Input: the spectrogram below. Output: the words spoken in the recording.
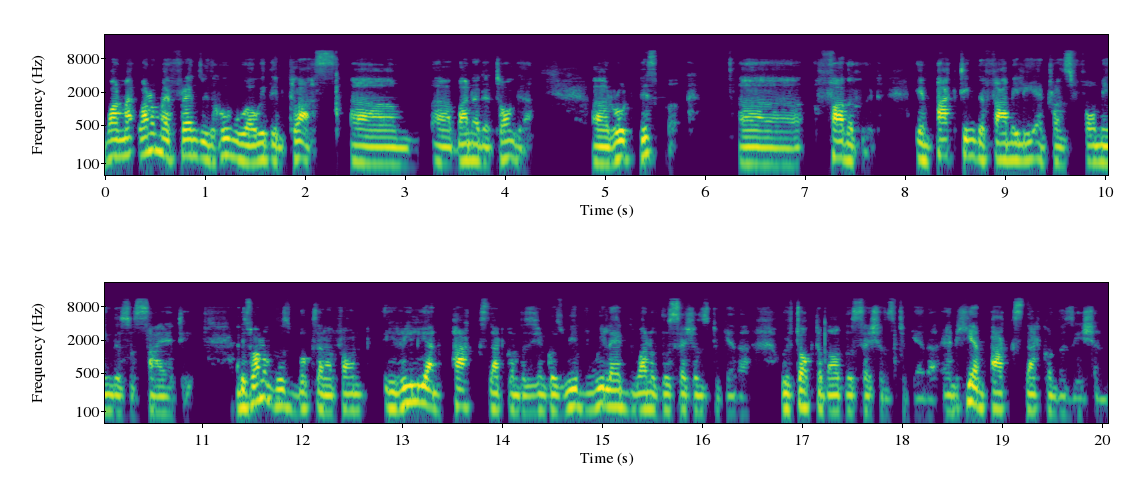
one, my, one of my friends with whom we were with in class, um, uh, Bernard Tonga, uh, wrote this book, uh, Fatherhood, impacting the family and transforming the society. And it's one of those books that I found it really unpacks that conversation because we've we led one of those sessions together. We've talked about those sessions together, and he unpacks that conversation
